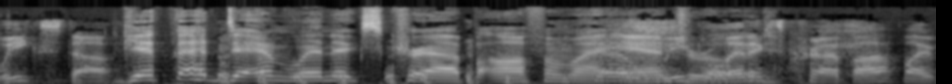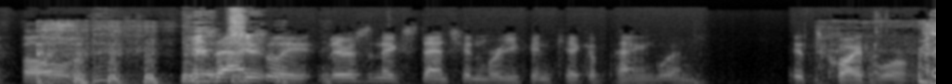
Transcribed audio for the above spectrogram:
weak stuff. Get that damn Linux crap off of my Android. Weak Linux crap off my phone. There's actually there's an extension where you can kick a penguin. It's quite horrible.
